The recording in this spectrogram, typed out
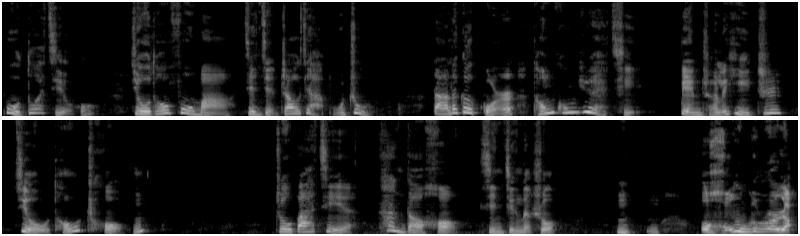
不多久，九头驸马渐渐招架不住，打了个滚儿，腾空跃起，变成了一只。九头虫，猪八戒看到后心惊地说：“嗯嗯，哦猴哥呀，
